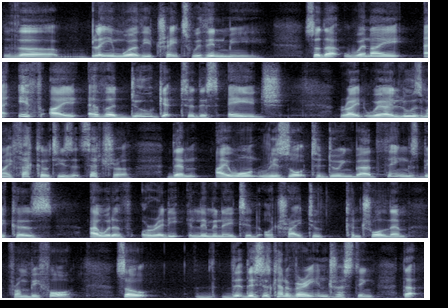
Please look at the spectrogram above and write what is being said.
the blameworthy traits within me so that when I if I ever do get to this age right where I lose my faculties etc then I won't resort to doing bad things because I would have already eliminated or tried to control them from before so th- this is kind of very interesting that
